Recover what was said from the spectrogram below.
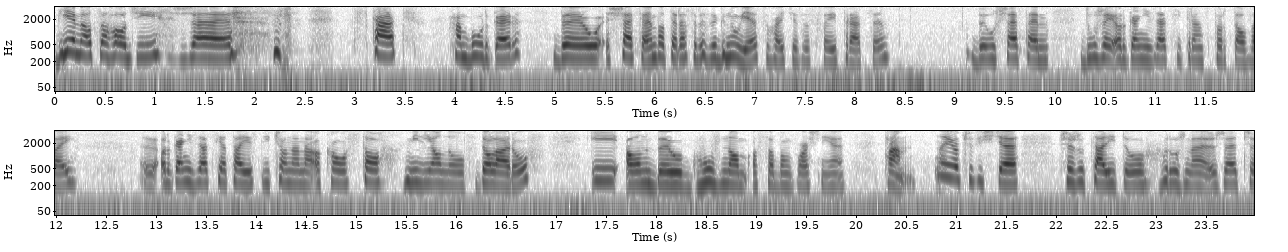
Wiemy o co chodzi, że Scott Hamburger był szefem, bo teraz rezygnuje, słuchajcie, ze swojej pracy. Był szefem dużej organizacji transportowej. Y, Organizacja ta jest liczona na około 100 milionów dolarów i on był główną osobą właśnie tam. No i oczywiście przerzucali tu różne rzeczy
